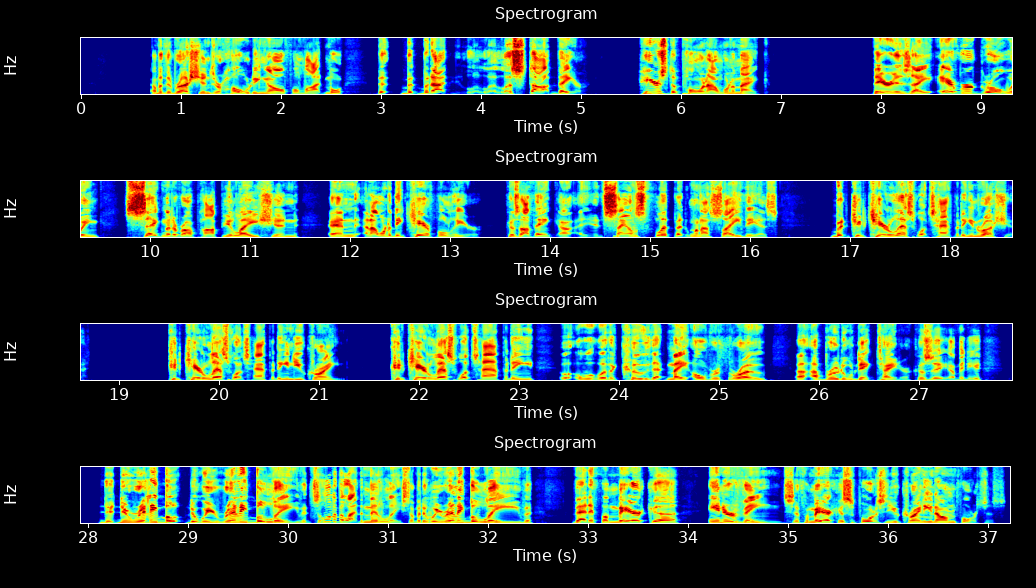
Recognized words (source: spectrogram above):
I mean, the Russians are holding off a lot more. But, but, but I, let's stop there. Here's the point I want to make. There is a ever growing segment of our population – and and I want to be careful here because I think uh, it sounds flippant when I say this, but could care less what's happening in Russia, could care less what's happening in Ukraine, could care less what's happening w- with a coup that may overthrow a, a brutal dictator. Because I mean, do, do really do we really believe it's a little bit like the Middle East? I mean, do we really believe that if America intervenes, if America supports the Ukrainian armed forces,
